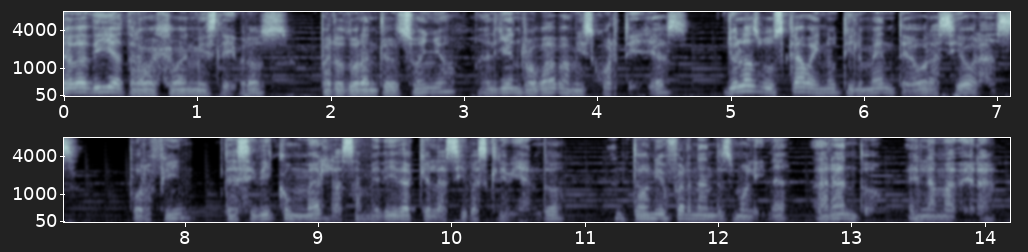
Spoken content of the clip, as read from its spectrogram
Cada día trabajaba en mis libros, pero durante el sueño alguien robaba mis cuartillas. Yo las buscaba inútilmente horas y horas. Por fin decidí comerlas a medida que las iba escribiendo. Antonio Fernández Molina, arando en la madera.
